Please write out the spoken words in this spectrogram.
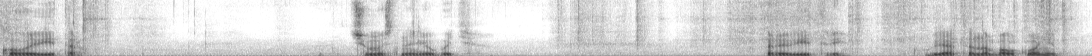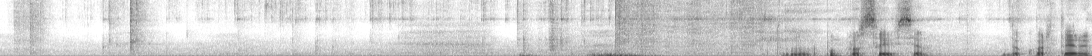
Коли вітер чомусь не любить при вітрі гуляти на балконі. Тому попросився до квартири.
